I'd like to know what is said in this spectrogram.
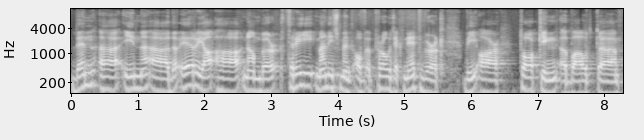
then uh, in uh, the area uh, number three, management of a project network, we are talking about uh,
